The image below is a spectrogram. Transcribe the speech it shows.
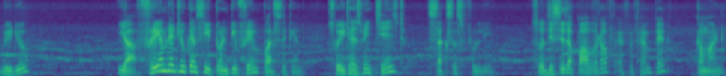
video yeah frame rate you can see 20 frame per second. So it has been changed successfully. So this is the power of ffmpeg command.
